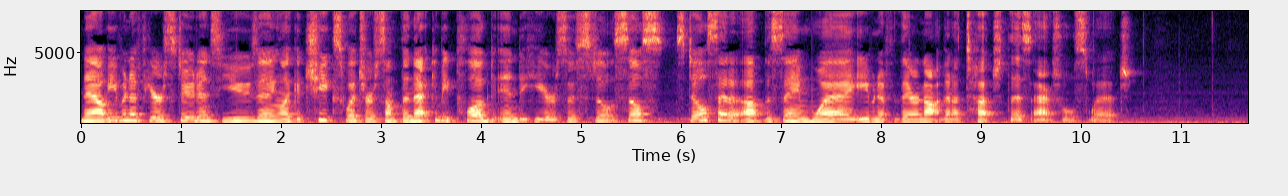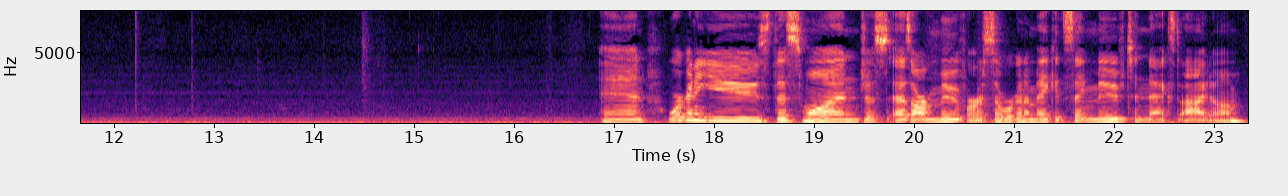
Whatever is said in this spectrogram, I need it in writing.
now, even if your student's using like a cheek switch or something, that can be plugged into here. So still, still, still set it up the same way, even if they're not going to touch this actual switch. And we're going to use this one just as our mover. So we're going to make it say move to next item.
